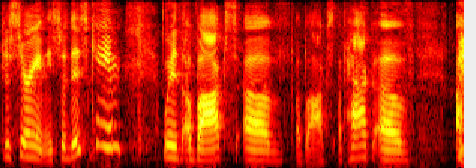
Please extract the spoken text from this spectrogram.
just staring at me. So this came with a box of, a box, a pack of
